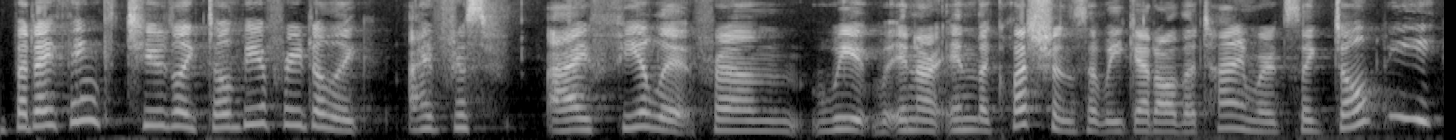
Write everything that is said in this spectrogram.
But I think too, like, don't be afraid to like. I just I feel it from we in our in the questions that we get all the time, where it's like, don't be.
